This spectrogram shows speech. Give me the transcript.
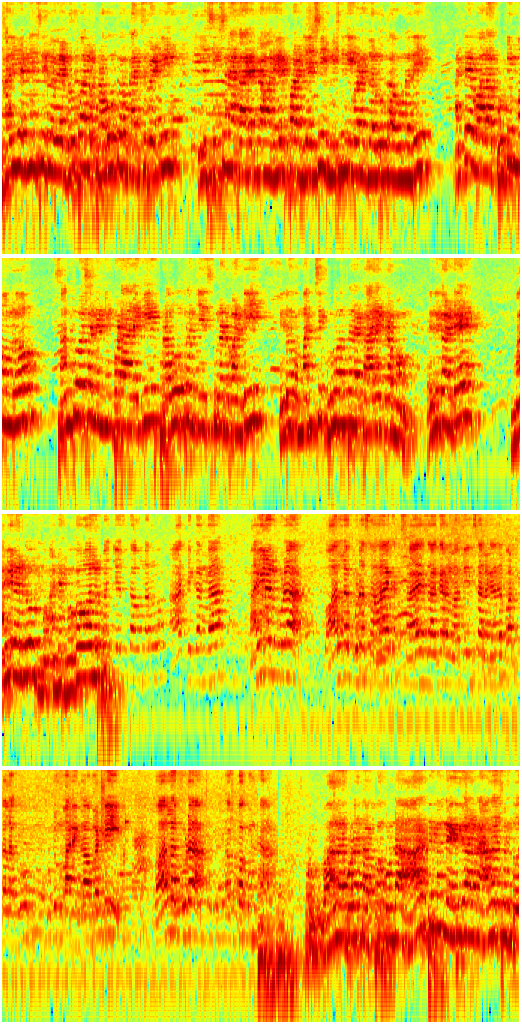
పదిహేను నుంచి ఇరవై వేల రూపాయలు ప్రభుత్వం ఖర్చు పెట్టి ఈ శిక్షణ కార్యక్రమాన్ని ఏర్పాటు చేసి మిషన్ ఇవ్వడం జరుగుతూ ఉన్నది. అంటే వాళ్ళ కుటుంబంలో సంతోషాన్ని నింపడానికి ప్రభుత్వం తీసుకున్నటువంటి ఇది ఒక మంచి బృహత్తర కార్యక్రమం. ఎందుకంటే మహిళలు అంటే మగవాళ్ళు పనిచేస్తూ ఉన్నారు ఆర్థికంగా. మహిళలు కూడా వాళ్ళకు కూడా సహాయ సహాయ సహకారాలు అందించాలి కదా భర్తలకు కుటుంబానికి. కాబట్టి వాళ్ళకు కూడా తప్పకుండా వాళ్ళకు కూడా తప్పకుండా ఆర్థికంగా ఎదగాలనే ఆలోచనతో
